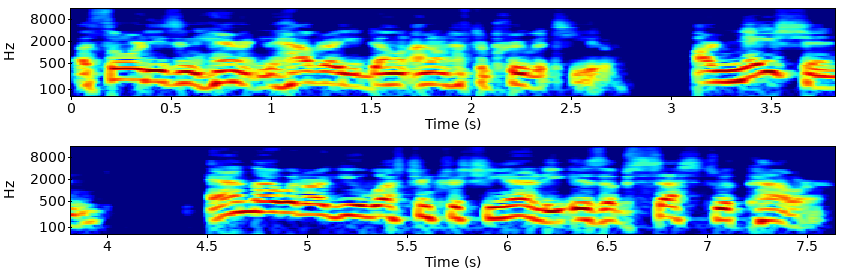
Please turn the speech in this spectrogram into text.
Authority is inherent. You have it or you don't. I don't have to prove it to you. Our nation, and I would argue Western Christianity, is obsessed with power.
